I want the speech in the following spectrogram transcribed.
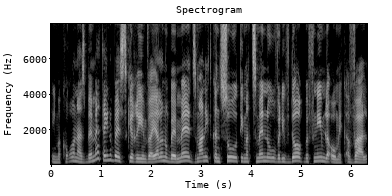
עם הקורונה, אז באמת היינו בהסגרים, והיה לנו באמת זמן התכנסות עם עצמנו ולבדוק בפנים לעומק, אבל...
